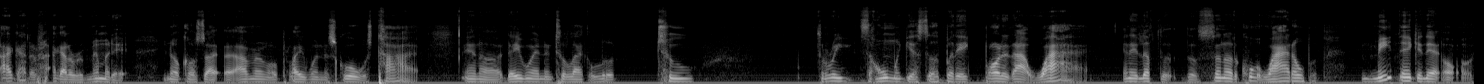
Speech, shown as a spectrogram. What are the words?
I gotta I gotta remember that you know because I I remember a play when the score was tied and uh, they went into like a little two three zone against us, but they brought it out wide and they left the, the center of the court wide open. Me thinking that oh, oh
